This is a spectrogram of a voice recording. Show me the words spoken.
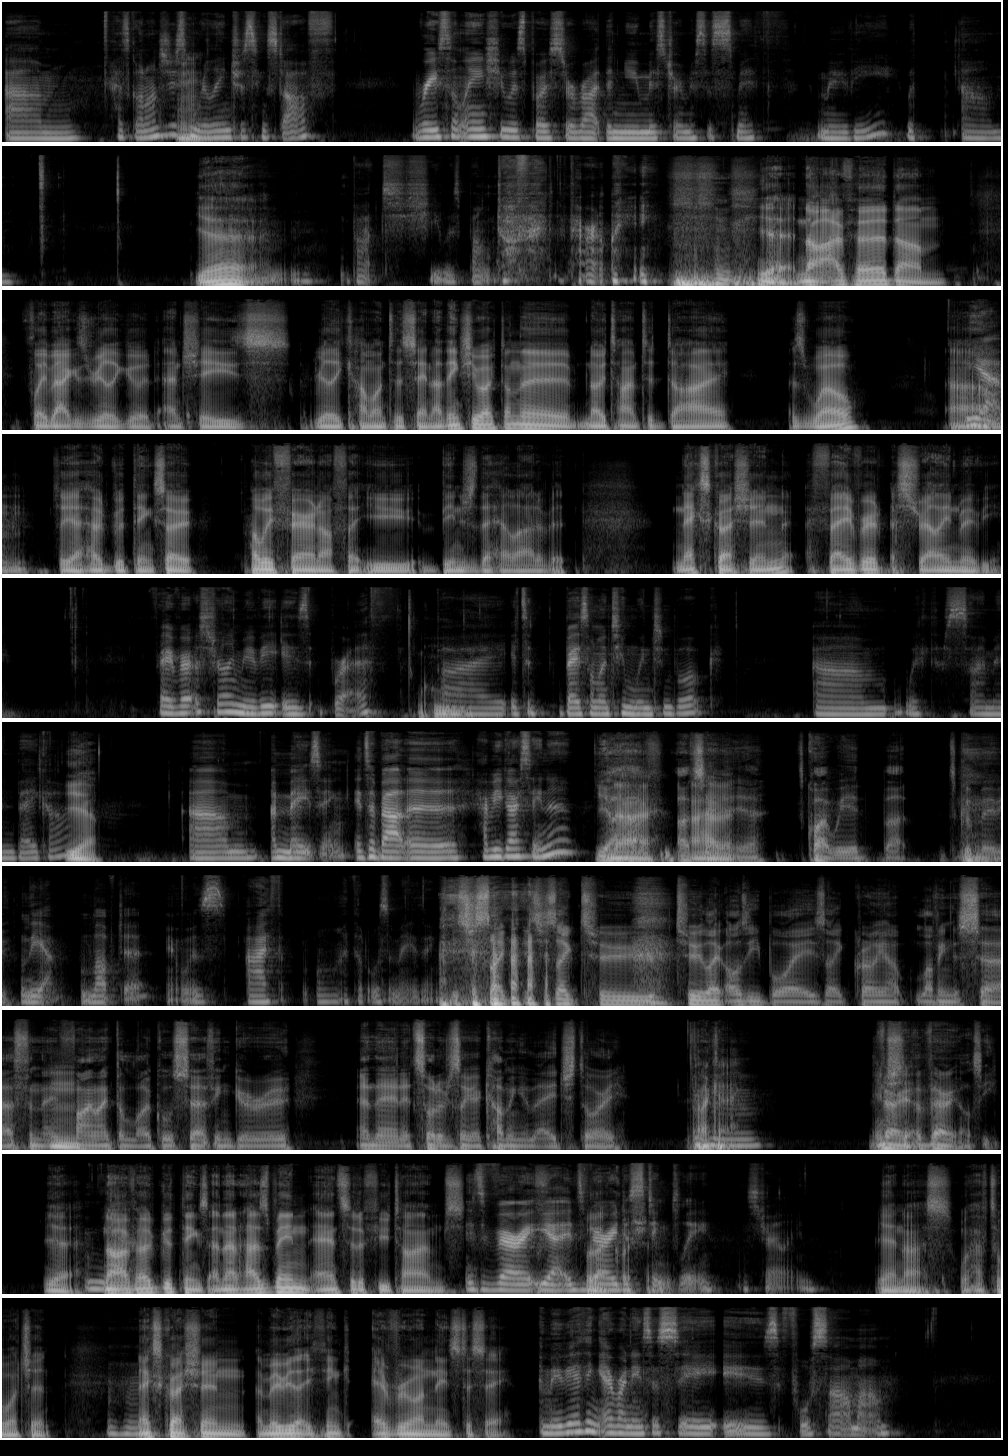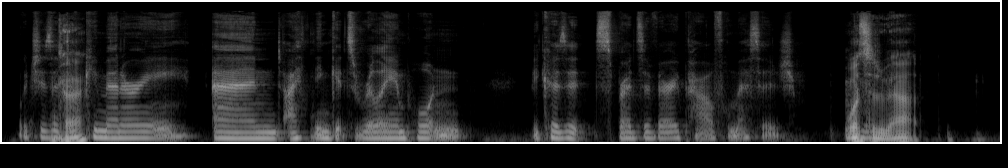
um, has gone on to do some really interesting stuff. Recently, she was supposed to write the new Mr. and Mrs. Smith movie, with, um, Yeah. but she was bunked off it apparently. Yeah. No, I've heard um, Fleabag is really good, and she's really come onto the scene. I think she worked on the No Time to Die as well. Um, Yeah. So yeah, heard good things. So probably fair enough that you binged the hell out of it. Next question: favorite Australian movie? Favorite Australian movie is Breath. By it's a, based on a Tim Winton book um, with Simon Baker. Yeah. Um, amazing. It's about a. Have you guys seen it? Yeah, No, I have. I've seen it. Yeah, it's quite weird, but It's a good movie. Yeah, loved it. It was I th- oh, I thought it was amazing. It's just like it's just like two two like Aussie boys like growing up loving to surf, and they Mm. find like the local surfing guru, and then it's sort of just like a coming of age story. Okay. Mhm. Very Interesting. very Aussie. Yeah. No, Yeah. I've heard good things, and that has been answered a few times. It's very yeah, it's For that very question. distinctly Australian. Yeah, nice. We'll have to watch it. Mhm. Next question: a movie that you think everyone needs to see. A movie I think everyone needs to see is For Sama, which is a Okay. documentary, and I think it's really important because it spreads a very powerful message. What's it about?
